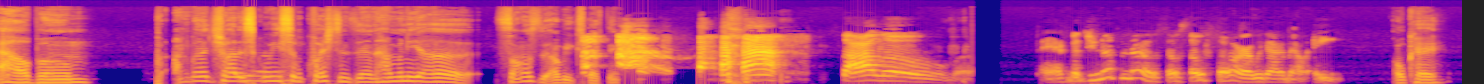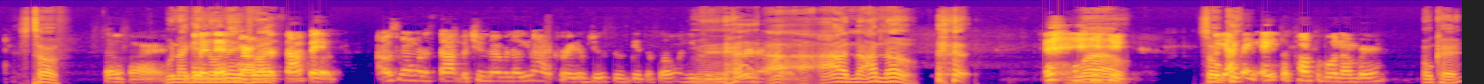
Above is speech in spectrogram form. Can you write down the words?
album, but I'm going to try to squeeze some questions in. How many uh songs are we expecting? Salim. But you never know. So so far we got about eight Okay. It's tough. so far. We're not but getting no that's names, where I want to stop at. I just want to stop, but you never know. You know how creative juices get the flow, and you just Man, never I, know. I, I, I know. Wow. So but yeah, I think eight's a comfortable number. okay. okay.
